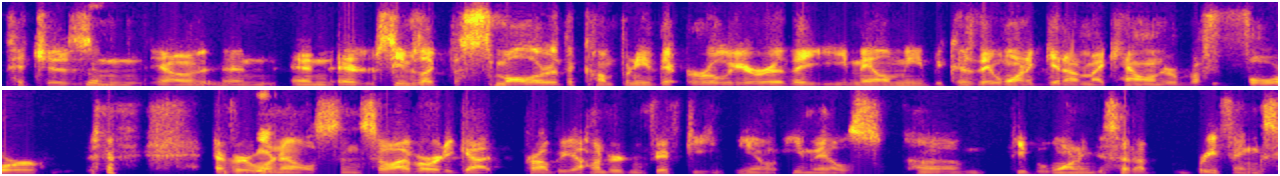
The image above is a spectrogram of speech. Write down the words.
pitches and you know and and it seems like the smaller the company the earlier they email me because they want to get on my calendar before everyone yeah. else. And so i've already got probably 150 you know emails um, people wanting to set up briefings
